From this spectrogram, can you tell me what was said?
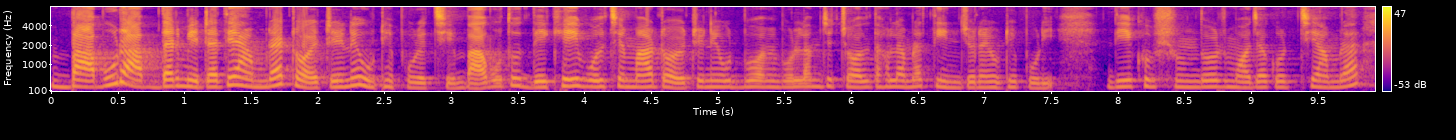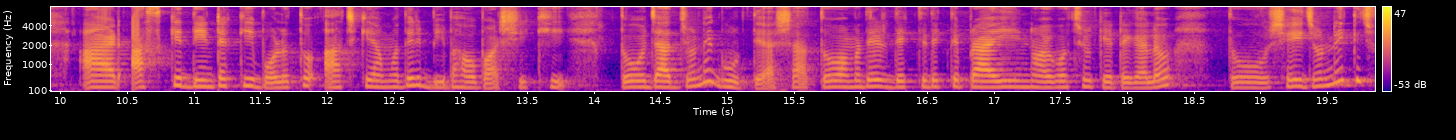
বাবুর আবদার মেটাতে আমরা টয় ট্রেনে উঠে পড়েছি। বাবু তো দেখেই বলছে, মা, টয় ট্রেনে উঠবো। আমি বললাম যে, চল তাহলে আমরা তিনজনে উঠে পড়ি। দিয়ে খুব সুন্দর মজা করছি আমরা। আর আজকের দিনটা কি বলো তো আজকে আমাদের বিবাহ বার্ষিকী। তো যার জন্যে ঘুরতে আসা। তো আমাদের দেখতে দেখতে প্রায় নয় বছর কেটে গেল। তো সেই জন্যে কিছু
